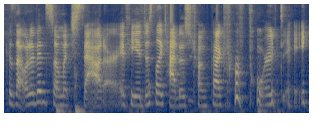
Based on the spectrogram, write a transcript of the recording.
because that would have been so much sadder if he had just like had his trunk packed for four days.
